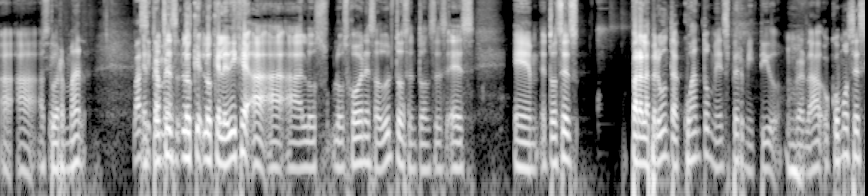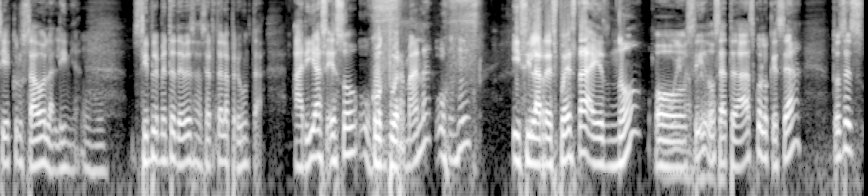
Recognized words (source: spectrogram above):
a- a- a Sí. tu hermana. Entonces, lo que, lo que le dije a, los, los jóvenes adultos entonces es, em, entonces, para la pregunta, ¿cuánto me es permitido? ¿Verdad? O cómo sé si he cruzado la línea. Simplemente debes hacerte la pregunta, ¿harías eso con tu hermana? Y si la respuesta es no, o Buena sí, o sea, te das con lo que sea, entonces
